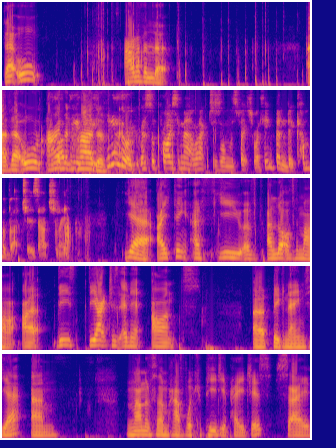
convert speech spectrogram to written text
They're all. I'll have a look. Uh, they're all. I haven't think- heard of. You know, there are a surprising amount of actors on the spectrum. I think Benedict Cumberbatch is actually. Yeah, I think a few of a lot of them are. Uh, these the actors in it aren't uh, big names yet. Um, none of them have Wikipedia pages, so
